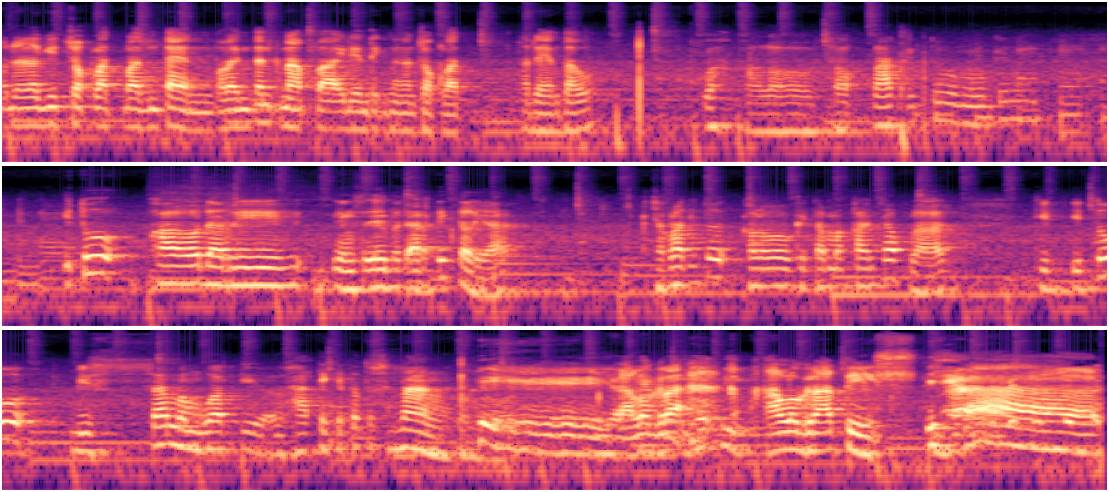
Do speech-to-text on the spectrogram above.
ada lagi coklat Valentine. Valentine kenapa identik dengan coklat? Ada yang tahu? Wah kalau coklat itu mungkin itu kalau dari yang saya baca artikel ya coklat itu kalau kita makan coklat itu bisa membuat hati kita tuh senang. Iya, kalau kan, gra- kalau gratis. Iya,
